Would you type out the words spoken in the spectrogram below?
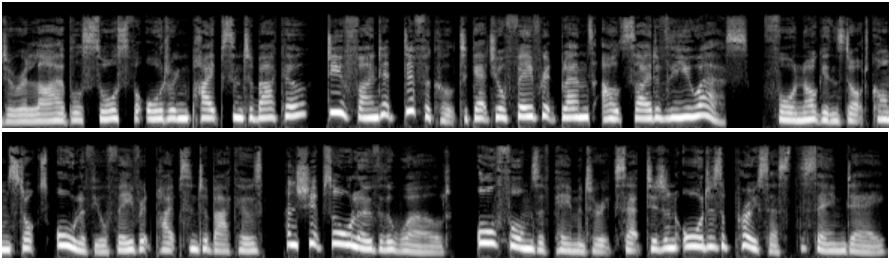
Need a reliable source for ordering pipes and tobacco? Do you find it difficult to get your favorite blends outside of the US? 4noggins.com stocks all of your favorite pipes and tobaccos and ships all over the world. All forms of payment are accepted and orders are processed the same day.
